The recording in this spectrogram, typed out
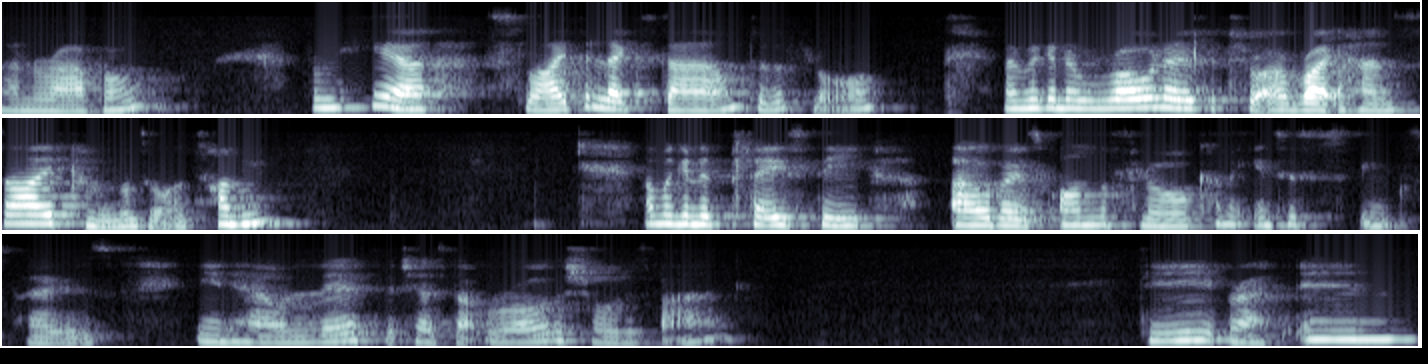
Unravel. From here, slide the legs down to the floor and we're going to roll over to our right hand side, coming onto our tummy. And we're going to place the elbows on the floor, coming into Sphinx pose. Inhale, lift the chest up, roll the shoulders back. Deep breath in.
